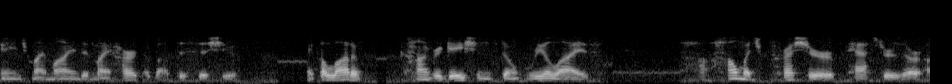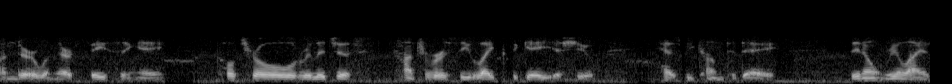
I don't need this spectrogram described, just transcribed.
change my mind and my heart about this issue. I think a lot of congregations don't realize how much pressure pastors are under when they're facing a cultural, religious controversy like the gay issue has become today. They don't realize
